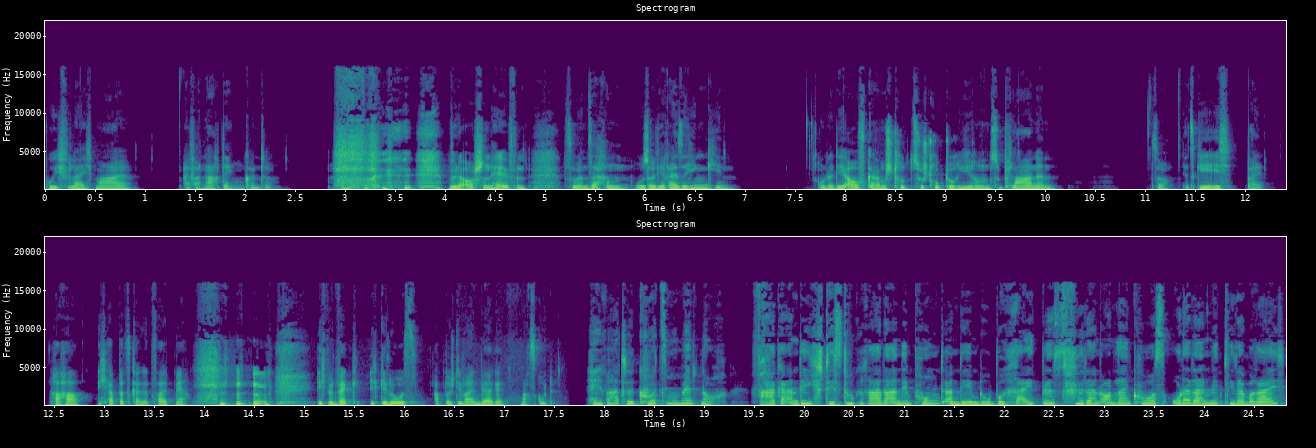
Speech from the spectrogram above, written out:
wo ich vielleicht mal einfach nachdenken könnte. Würde auch schon helfen. So in Sachen, wo soll die Reise hingehen? Oder die Aufgaben zu strukturieren und zu planen. So, jetzt gehe ich, weil, haha, ich habe jetzt keine Zeit mehr. ich bin weg, ich gehe los, ab durch die Weinberge, mach's gut. Hey, warte, kurzen Moment noch. Frage an dich. Stehst du gerade an dem Punkt, an dem du bereit bist für deinen Online-Kurs oder deinen Mitgliederbereich?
